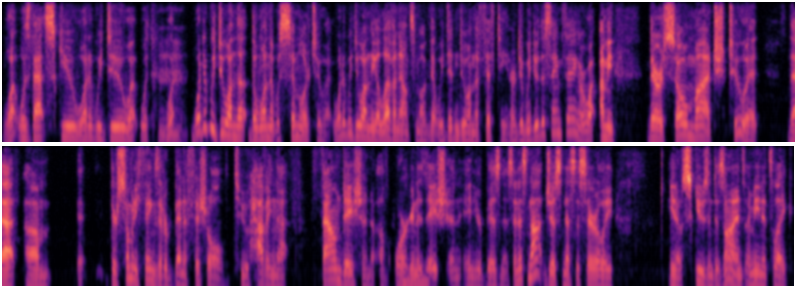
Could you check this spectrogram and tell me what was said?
what was that SKU? What did we do? What was what Mhm. what did we do on the the one that was similar to it? What did we do on the 11 ounce mug that we didn't do on the 15? Or did we do the same thing? Or what? I mean, there is so much to it that um, it, there's so many things that are beneficial to having that foundation of organization in your business, and it's not just necessarily you know SKUs and designs. I mean, it's like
